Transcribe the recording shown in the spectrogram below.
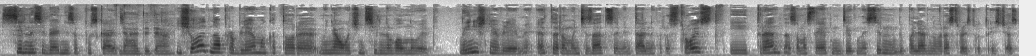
сильно себя не запускать. Да, да, да. Еще одна проблема, которая меня очень сильно волнует нынешнее время — это романтизация ментальных расстройств и тренд на самостоятельно диагностирование биполярного расстройства. То есть сейчас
